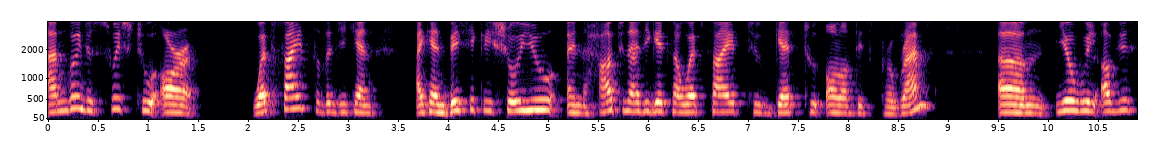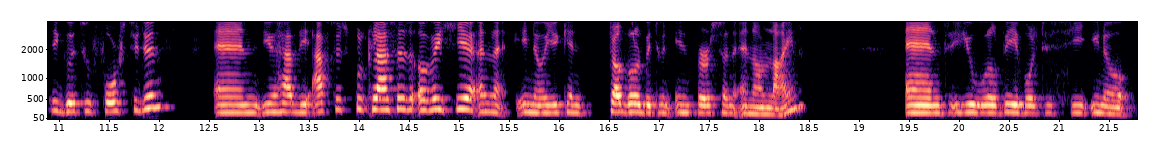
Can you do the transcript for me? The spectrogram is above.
I'm going to switch to our website so that you can I can basically show you and how to navigate our website to get to all of these programs. Um, you will obviously go to for students and you have the after school classes over here and you know you can toggle between in person and online. And you will be able to see you know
